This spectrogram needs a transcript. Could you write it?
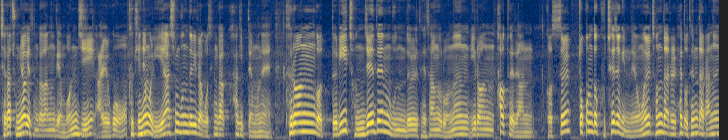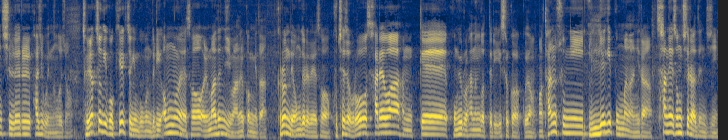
제가 중요하게 생각하는 게 뭔지 알고 그 개념을 이해하신 분들이라고 생각하기 때문에 그런 것들이 전제된 분들 대상으로는 이런 하우투에 대한 것을 조금 더 구체적인 내용을 전달을 해도 된다라는 신뢰를 가지고 있는 거죠. 전략적이고 기획적인 부분들이 업무에서 얼마든지 많을 겁니다. 그런 내용들에 대해서 구체적으로 사례와 함께 공유를 하는 것들이 있을 것 같고요. 어, 단순히 일 얘기뿐만 아니라 사내 정치라든지,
